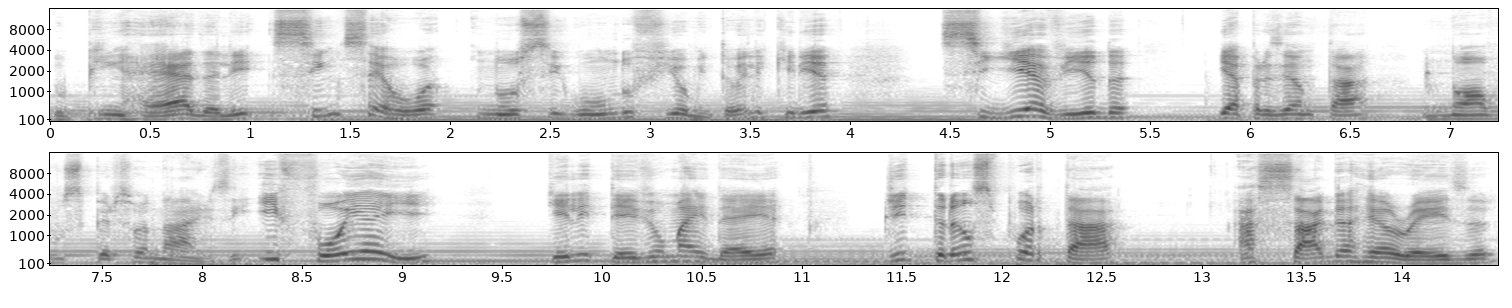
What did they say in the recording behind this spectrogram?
do Pinhead ali se encerrou no segundo filme. Então ele queria seguir a vida e apresentar novos personagens. E foi aí que ele teve uma ideia de transportar a saga Hellraiser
